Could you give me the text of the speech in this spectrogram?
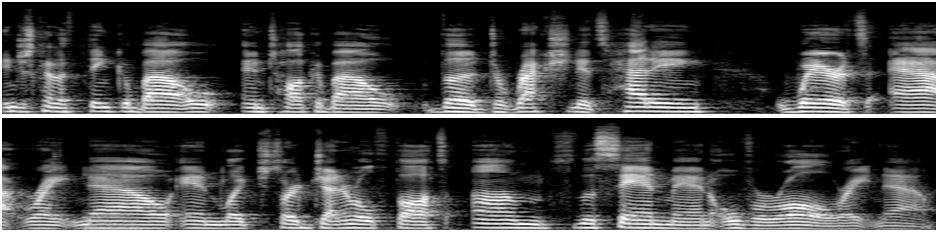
and just kind of think about and talk about the direction it's heading where it's at right now and like just our general thoughts on the Sandman overall right now.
